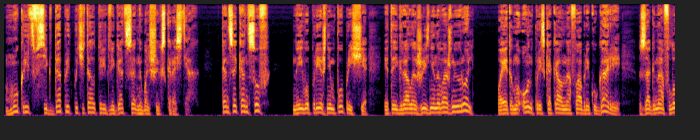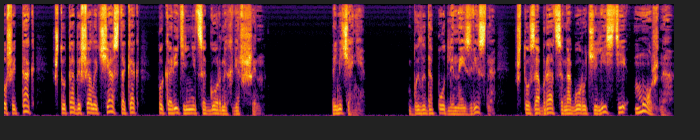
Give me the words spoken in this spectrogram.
Мокриц всегда предпочитал передвигаться на больших скоростях. В конце концов, на его прежнем поприще это играло жизненно важную роль, поэтому он прискакал на фабрику Гарри, загнав лошадь так, что та дышала часто, как покорительница горных вершин. Примечание. Было доподлинно известно, что забраться на гору Челисти можно.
